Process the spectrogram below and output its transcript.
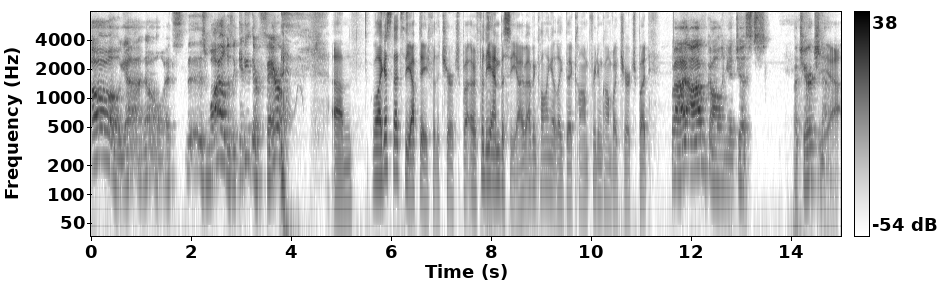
oh yeah no it's as wild as it get they're feral Um, well, I guess that's the update for the church, but uh, for the embassy, I've, I've been calling it like the Com- Freedom Convoy Church, but well, I, i'm calling it just a church now yeah,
